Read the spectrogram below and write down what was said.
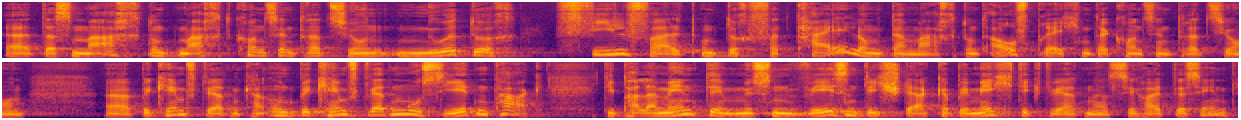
dass Macht und Machtkonzentration nur durch Vielfalt und durch Verteilung der Macht und Aufbrechen der Konzentration äh, bekämpft werden kann und bekämpft werden muss, jeden Tag. Die Parlamente müssen wesentlich stärker bemächtigt werden, als sie heute sind.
